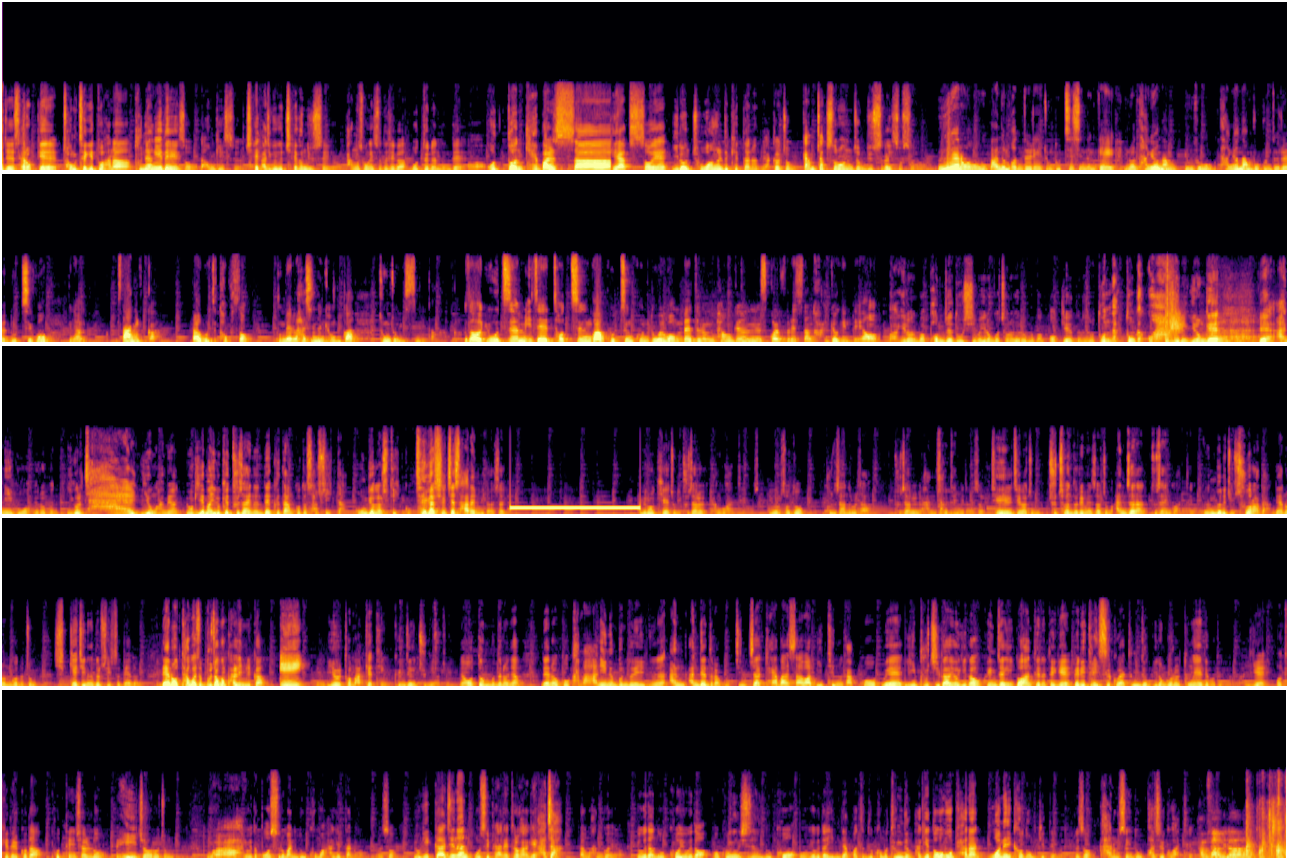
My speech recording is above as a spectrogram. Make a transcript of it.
이제 새롭게 정책이 또 하나 분양에 대해서 나온 게 있어요. 책, 아직 이거 최근 뉴스예요. 방송에서도 제가 못 드렸는데 어, 어떤 개발사 계약서에 이런 조항을 넣겠다는 약간 좀 깜짝스러운 좀 뉴스가 있었어요. 의외로 많은 분들이 좀 놓치시는 게 이런 당연한 요소, 당연한 부분들을 놓치고 그냥 싸니까 라고 이제 덥석 구매를 하시는 경우가 종종 있습니다. 그래서 요즘 이제 저층과 고층 콘도의 원베드룸 평균 스퀘어피트당 가격인데요. 막 이런 막 범죄 도시 막 이런 것처럼 여러분 막 어깨에 들어서 돈 내, 돈 갖고 와! 이런 이런 게 예, 아니고 여러분 이걸 잘 이용하면 여기에만 이렇게 투자했는데 그 다음 것도 살 수 있다. 옮겨갈 수도 있고. 제가 실제 사례입니다 이렇게 좀 투자를 한 것 같아요. 이걸 저도 분산으로 다 투자를 한 상태입니다. 그래서 제일 제가 좀 추천드리면서 좀 안전한 투자인 것 같아요. 은근히 좀 수월하다. 내놓은 거는 좀 쉽게 진행될 수 있어 내놓은 내놓다고 해서 무조건 팔립니까? 네, realtor 마케팅 굉장히 중요하죠. 어떤 분들은 그냥 내놓고 가만히 있는 분들은 안, 안 되더라고요. 진짜 개발사와 미팅을 갖고 왜 이 부지가 여기가 굉장히 너한테는 되게 메리트가 있을 거야 등등 이런 거를 통해야 되거든요. 이게 어떻게 될 거다? 포텐셜로 메이저로 좀 와 여기다 버스로 많이 놓고 뭐 하겠다는 겁니다. 그래서 여기까지는 오스피 안에 들어가게 하자라고 한 거예요. 여기다 놓고 여기다 뭐 공용시설 놓고 뭐 여기다 임대 아파트 놓고 뭐 등등 하기에 너무 편한 원에이커가 넘기 때문에 그래서 가능성이 높아질 것 같아요. 감사합니다.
